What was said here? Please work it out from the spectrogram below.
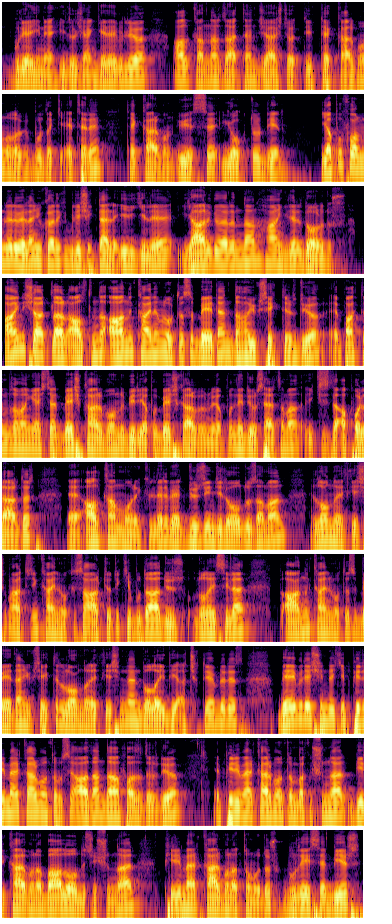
buraya yine hidrojen gelebiliyor. Alkanlar zaten CH4 deyip tek karbon olabilir. Buradaki etere tek karbon üyesi yoktur diyelim. Yapı formülleri verilen yukarıdaki bileşiklerle ilgili yargılarından hangileri doğrudur? Aynı şartlar altında A'nın kaynama noktası B'den daha yüksektir diyor. E, baktığım zaman gençler 5 karbonlu bir yapı, 5 karbonlu yapı ne diyoruz her zaman? İkisi de apolardır. E, alkan molekülleri ve düz zincirli olduğu zaman London etkileşimi artığı için kaynama noktası artıyordu ki bu daha düz. Dolayısıyla A'nın kaynama noktası B'den yüksektir. London etkileşiminden dolayı diye açıklayabiliriz. B bileşiğindeki primer karbon atomu A'dan daha fazladır diyor. E, primer karbon atomu bakın şunlar bir karbona bağlı olduğu için şunlar primer karbon atomudur. Burada ise 1,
